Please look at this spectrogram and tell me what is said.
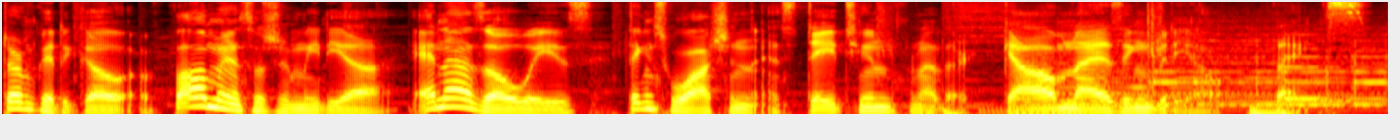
Don't forget to go follow me on social media. And as always, thanks for watching and stay tuned for another galvanizing video. Thanks.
